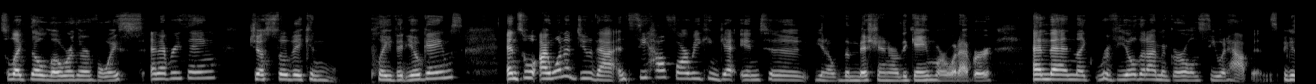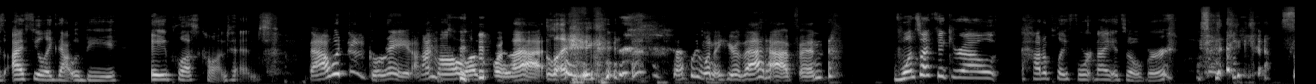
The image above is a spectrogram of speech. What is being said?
So like they'll lower their voice and everything just so they can play video games. And so I want to do that and see how far we can get into, you know, the mission or the game or whatever and then like reveal that I'm a girl and see what happens because I feel like that would be A plus content. That would be great. I'm all up for that. Like definitely want to hear that happen. Once I figure out how to play Fortnite, it's over. yes.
